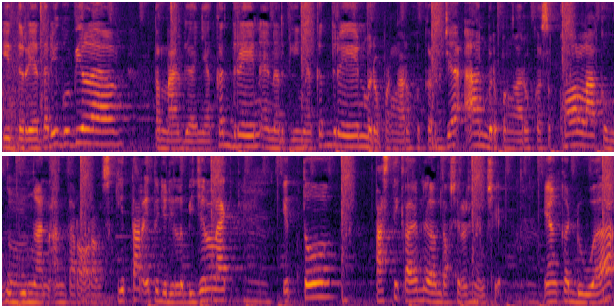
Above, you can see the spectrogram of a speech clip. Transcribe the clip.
either yang tadi gue bilang tenaganya ke drain, energinya ke drain, berpengaruh ke kerjaan, berpengaruh ke sekolah, ke hubungan antara orang sekitar itu jadi lebih jelek. Hmm. Itu pasti kalian dalam toxic relationship. Yang kedua,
